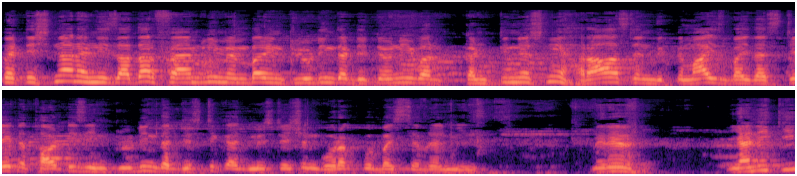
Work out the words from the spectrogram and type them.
petitioner and his other family member including the detenu were continuously harassed and victimised by the state authorities including the district administration Gorakhpur by several means मेरे, यानी कि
